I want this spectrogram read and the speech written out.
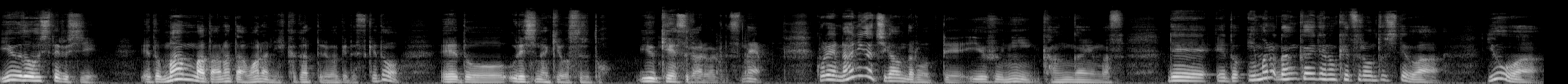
誘導してるし、えー、とまんまとあなたは罠に引っかかってるわけですけど、えー、と嬉し泣きをするというケースがあるわけですね。これ何が違うんだろうっていうふうに考えます。で、えー、と今の段階での結論としては要は、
